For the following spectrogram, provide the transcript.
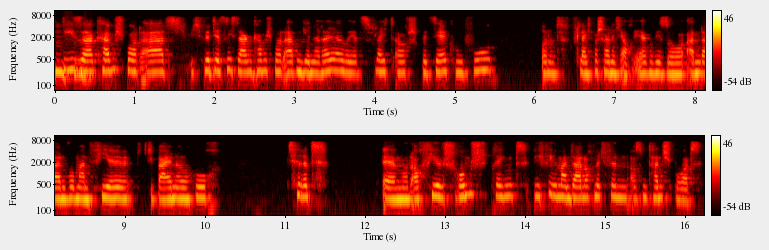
dieser Kampfsportart, ich würde jetzt nicht sagen Kampfsportarten generell, aber jetzt vielleicht auch speziell Kung Fu und vielleicht wahrscheinlich auch irgendwie so anderen, wo man viel die Beine hoch tritt ähm, und auch viel Schrumm springt, wie viel man da noch mit für aus dem Tanzsport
